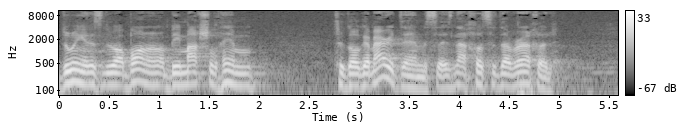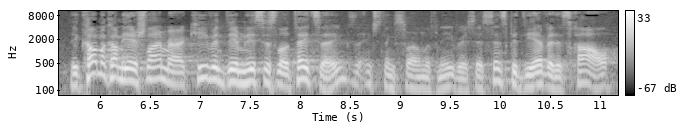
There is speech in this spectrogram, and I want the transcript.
doing it as the rabbanon, be marshal him to go get married to him. It's not chesed avrechad. The kama kam leimer, kivin dim nisis lo teitze, it's an interesting story on Lifnei It says, since b'di'evet it's chal,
